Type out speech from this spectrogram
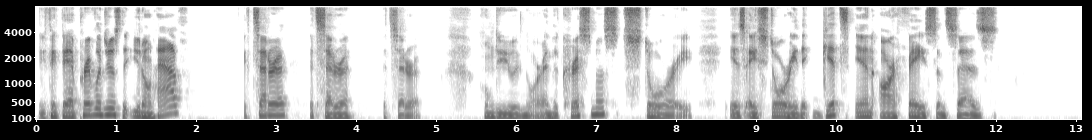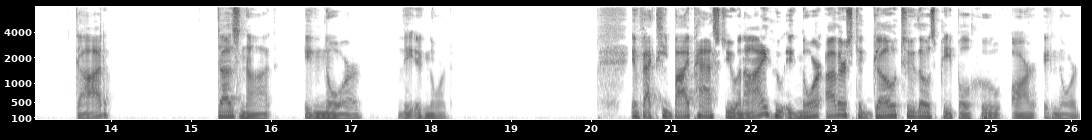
you think they have privileges that you don't have, etc., etc., etc whom do you ignore? And the Christmas story is a story that gets in our face and says, God does not ignore the ignored. In fact, he bypassed you and I who ignore others to go to those people who are ignored.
